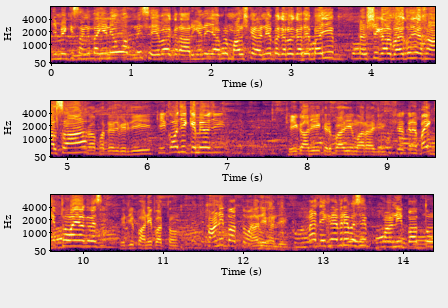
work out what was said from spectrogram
ਜਿਵੇਂ ਕਿ ਸੰਗਤਾਂ ਆਈਆਂ ਨੇ ਉਹ ਆਪਣੀ ਸੇਵਾ ਕਰਾ ਰਹੀਆਂ ਨੇ ਜਾਂ ਫਿਰ ਮਾਲਿਸ਼ ਕਰਾ ਰਹੀਆਂ ਆਪਾਂ ਗੱਲਬਾਤ ਕਰਦੇ। ਬਾਈ ਜੀ ਸਤਿ ਸ਼੍ਰੀ ਅਕਾਲ ਵਾਹਿਗੁਰੂ ਜੀ ਕਾ ਖਾਲਸਾ। ਫਤਿਹ ਵੀਰ ਜੀ। ਠੀਕ ਹੋ ਜੀ? ਕਿਵੇਂ ਹੋ ਜੀ? ਠੀਕ ਆ ਜੀ ਕਿਰਪਾ ਜੀ ਮਹਾਰਾਜ ਜੀ। ਸ਼ੁਕਰ ਹੈ। ਬਾਈ ਕਿੱਥੋਂ ਆਏ ਹੋਗੇ ਵੈਸੇ? ਵੀਰ ਜੀ ਪਾਣੀਪਤ ਤੋਂ। ਪਾਣੀਪਤ ਤੋਂ ਆਏ ਹਾਂਜੀ, ਹੋ? ਹਾਂਜੀ। ਮੈਂ ਦੇਖ ਰਿਹਾ ਵੀਰੇ ਵੈਸੇ ਪਾਣੀਪਤ ਤੋਂ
